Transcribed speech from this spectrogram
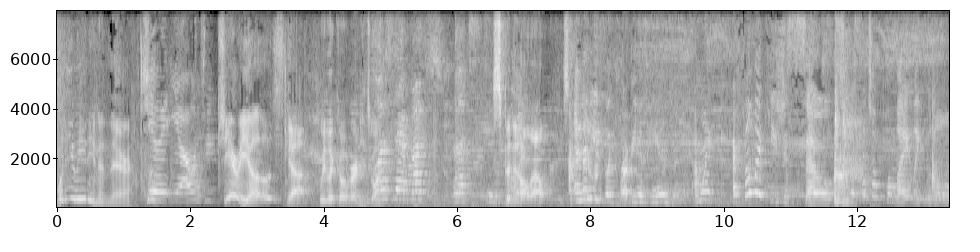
What are you eating in there? Cheerios. Cheerios? Yeah, we look over and he's going, What's that next, next to? spitting it all out. And then he's like rubbing his hands in it. I'm like, I feel like he's just so, he's such a polite, like little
